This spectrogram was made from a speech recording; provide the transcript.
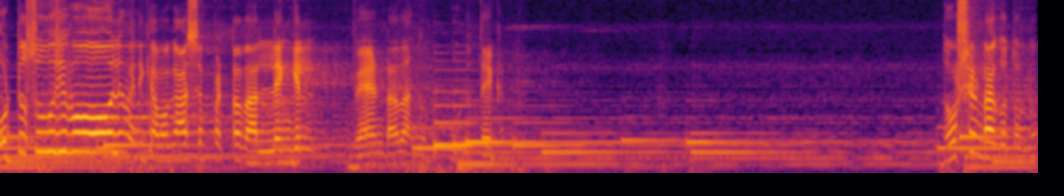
മുട്ടുസൂചി പോലും എനിക്ക് അവകാശപ്പെട്ടതല്ലെങ്കിൽ വേണ്ടത് അങ്ങ് കൊടുത്തേക്കണം. ദോഷം ഉണ്ടാകത്തുള്ളൂ.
